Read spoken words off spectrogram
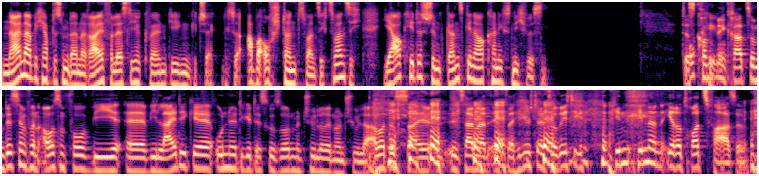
Nein, aber ich habe das mit einer Reihe verlässlicher Quellen gegengecheckt. Ich so, aber auf Stand 2020. Ja, okay, das stimmt. Ganz genau kann ich es nicht wissen. Das okay. kommt mir gerade so ein bisschen von außen vor wie, äh, wie leidige, unnötige Diskussionen mit Schülerinnen und Schülern. Aber das sei, sei mal dahingestellt, so richtige kind, Kinder in ihrer Trotzphase.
